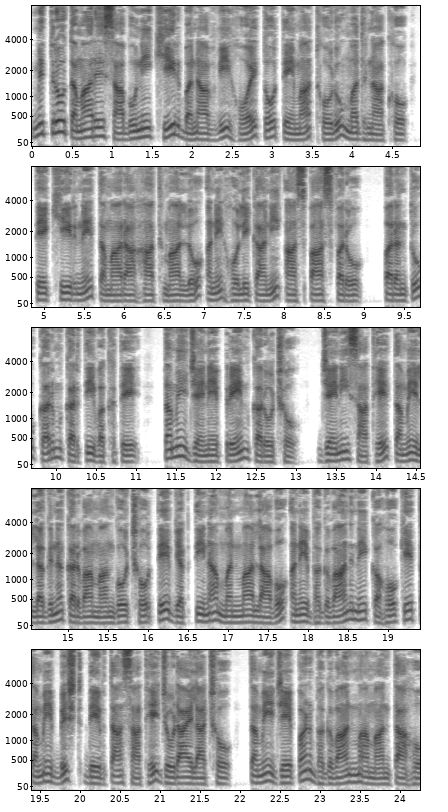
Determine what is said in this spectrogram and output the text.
મિત્રો, તમારે સાબુની ખીર બનાવવી હોય તો તેમાં થોડું મધ નાખો, તે ખીરને તમારા હાથમાં લો અને હોલિકાની આસપાસ ફરો, પરંતુ કર્મ કરતી વખતે, તમે જેને પ્રેમ કરો છો જેની સાથે તમે લગ્ન કરવા માંગો છો તે વ્યક્તિના મનમાં લાવો અને ભગવાનને કહો કે તમે બિષ્ટ દેવતા સાથે જોડાયેલા છો, તમે જે પણ ભગવાનમાં માનતા હો,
